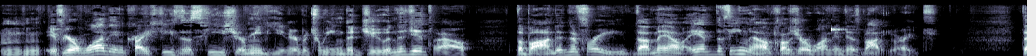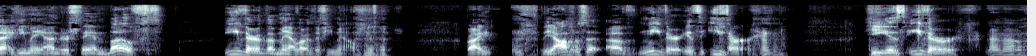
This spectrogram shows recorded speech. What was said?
mm-hmm. if you're one in Christ Jesus, He's your mediator between the Jew and the Gentile, the bond and the free, the male and the female, because you're one in His body, right? That He may understand both, either the male or the female, right? The opposite of neither is either. he is either, I don't know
